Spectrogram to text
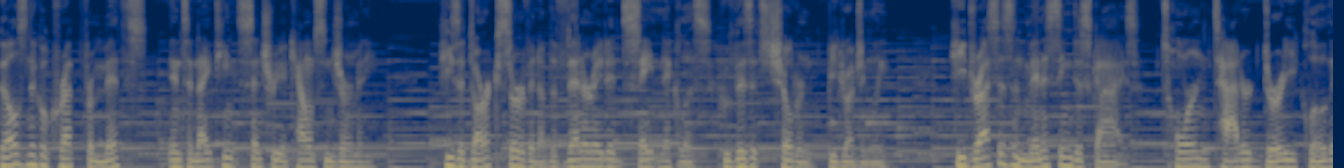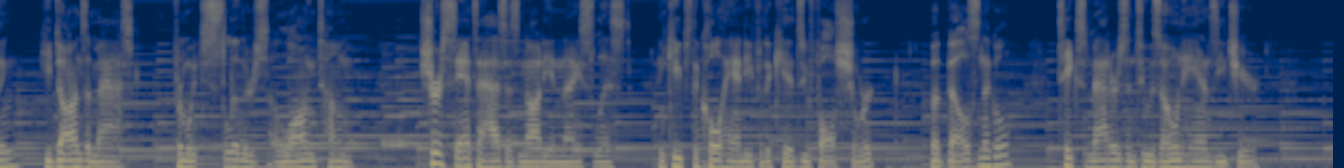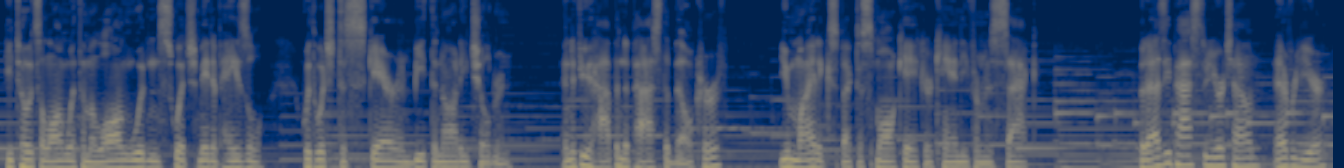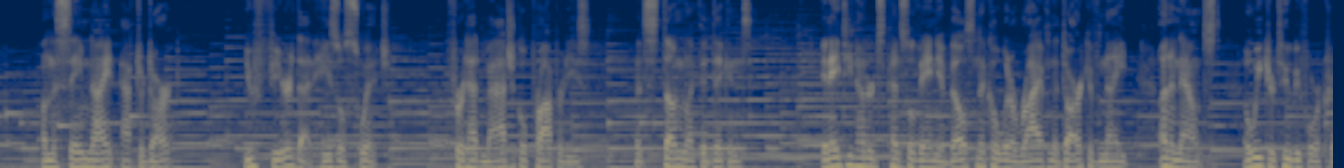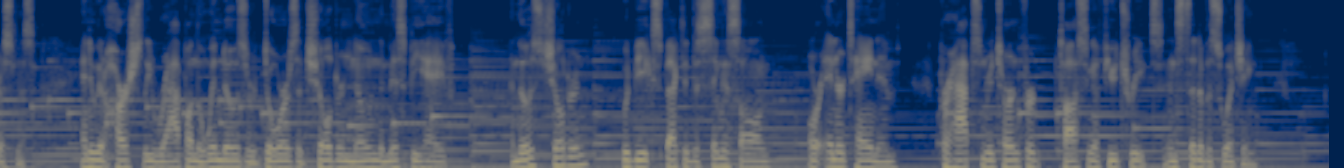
Belsnickel crept from myths into 19th century accounts in Germany. He's a dark servant of the venerated Saint Nicholas who visits children begrudgingly. He dresses in menacing disguise, torn, tattered, dirty clothing. He dons a mask from which slithers a long tongue. Sure, Santa has his naughty and nice list and keeps the coal handy for the kids who fall short, but Belsnickel takes matters into his own hands each year. He totes along with him a long wooden switch made of hazel with which to scare and beat the naughty children. And if you happen to pass the bell curve, you might expect a small cake or candy from his sack. But as he passed through your town every year, on the same night after dark, you feared that hazel switch, had magical properties that stung like the dickens. In 1800s Pennsylvania, Belsnickel would arrive in the dark of night, unannounced, a week or two before Christmas and he would harshly rap on the windows or doors of children known to misbehave. And those children would be expected to sing a song or entertain him, perhaps in return for tossing a few treats instead of a switching.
